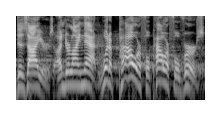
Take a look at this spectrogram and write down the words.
desires. Underline that. What a powerful, powerful verse.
